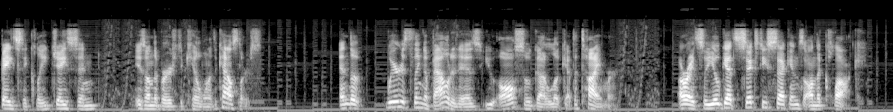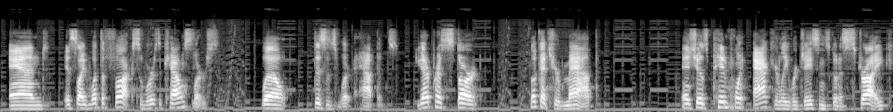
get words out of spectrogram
basically, Jason is on the verge to kill one of the counselors. And the weirdest thing about it is you also got to look at the timer. Alright, so you'll get 60 seconds on the clock. And it's like, what the fuck? So where's the counselors? Well, this is what happens. You got to press start, look at your map, and it shows pinpoint accurately where Jason's going to strike.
